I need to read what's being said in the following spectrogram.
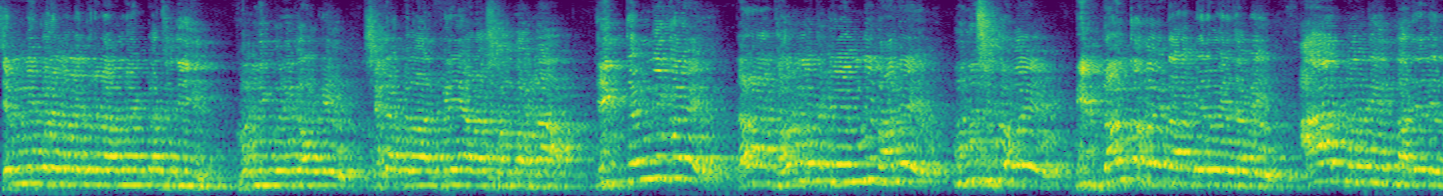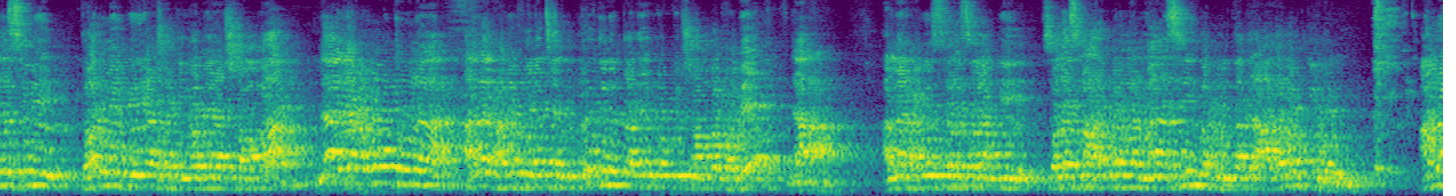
যেমনি করে মনে করেন আমরা একটা যদি গুলি করি কাউকে সেটা আর ফিরে আনা সম্ভব না। ঠিক তেমনি করে তারা ধর্ম থেকে এমনি ভাবে পুরুষিত হয়ে বিভ্রান্ত হয়ে তারা বের হয়ে যাবে। আর কোনদিন তাদের নসিবে ধর্মে ফিরে আসা কি হবে না সম্ভব? লা ইয়াউদুনা আল্লাহ হাবিব বলেছেন কোনদিন তাদের পক্ষে সম্ভব হবে না। আল্লাহ হাবিব সাল্লাল্লাহু আলাইহি সাল্লামকে সাল্লাল্লাহু আলাইহি ওয়াসাল্লাম মাসি বা তাদের আলামত কি হবে? আমরা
